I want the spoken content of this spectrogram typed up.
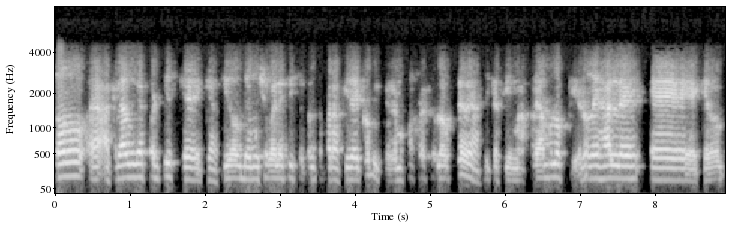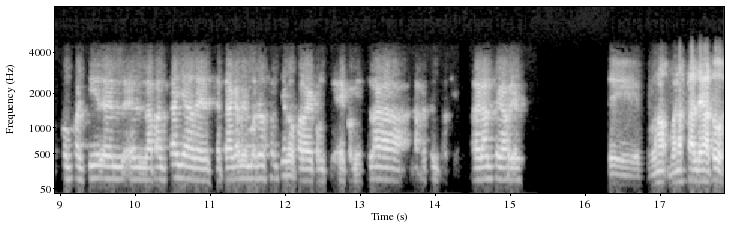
todo eh, ha creado un expertise que, ha sido de mucho beneficio tanto para Fideco y queremos pasárselo a ustedes. Así que sin más preámbulos, quiero dejarles, eh, quiero compartir el, la pantalla del CPA Gabriel Moreno Santiago para que eh, comience la, presentación. Adelante, Gabriel. bueno, buenas tardes a todos.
